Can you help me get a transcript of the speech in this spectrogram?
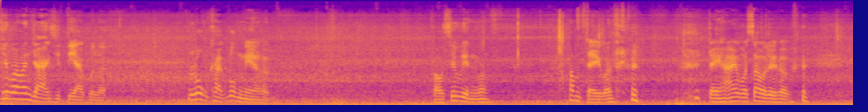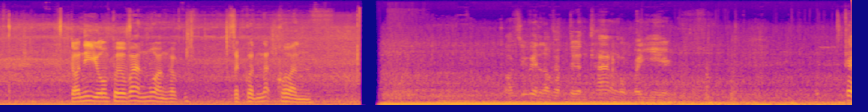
คิดว่ามันยางสิเตียคุณเหรอลุ่งคักลุ่งเนี่ยครับ เขาเซเว่นก่อนทำใจก่อน ใจหายว่าเศร้าเลยครับ ตอนนี้อยู่อำเภอบ้านม่วงครับ สกลนครขอชีวิตเราครับเดินทางออกไปอีกแค่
